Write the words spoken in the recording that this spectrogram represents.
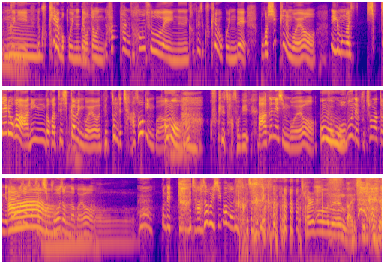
은근히. 음. 근데 쿠키를 먹고 있는데 어떤 핫한 성수에 있는 카페에서 쿠키를 먹고 있는데 뭐가 씹히는 거예요. 근데 이게 뭔가 식재료가 아닌 것 같은 식감인 거예요. 뱉었는데 자석인 거야. 어머, 쿠키에 자석이 마그넷인 거예요. 어머, 그 어머. 오븐에 붙여놨던 게 떨어져서 아. 같이 구워졌나 봐요. 어... 근데 그 자석을 씹어 먹은 거잖아. 내가. 철분은 많이 친구들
